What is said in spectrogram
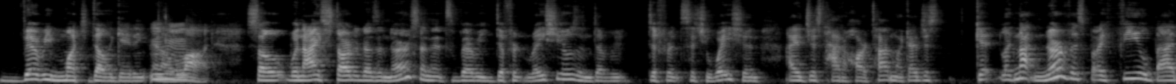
very much delegating and a mm-hmm. lot. So when I started as a nurse and it's very different ratios and different different situation, I just had a hard time. Like I just get like not nervous, but I feel bad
